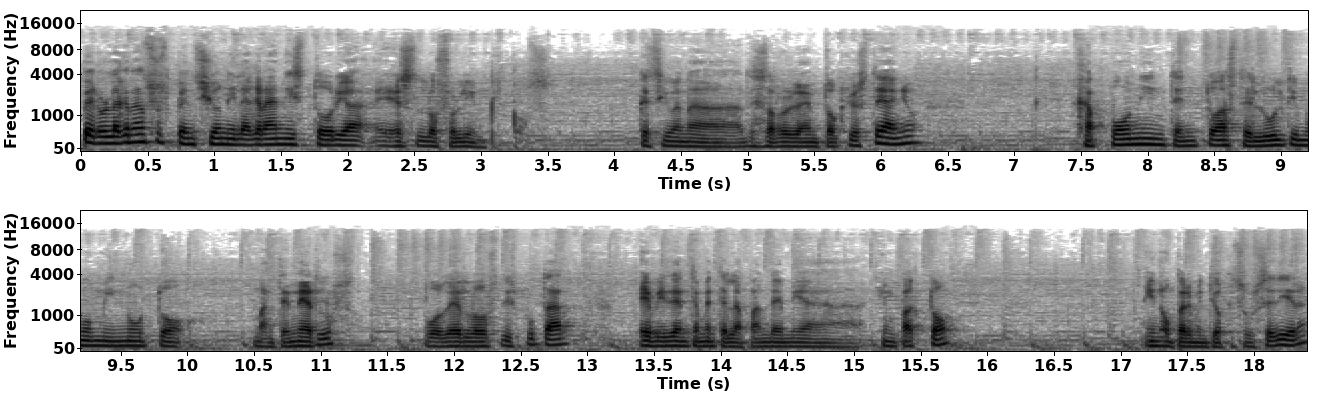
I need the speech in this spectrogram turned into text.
Pero la gran suspensión y la gran historia es los Olímpicos. que se iban a desarrollar en Tokio este año. Japón intentó hasta el último minuto mantenerlos, poderlos disputar. Evidentemente la pandemia impactó y no permitió que sucediera,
